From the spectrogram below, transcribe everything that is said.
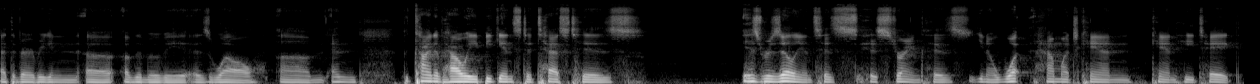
at the very beginning uh, of the movie as well, um, and the kind of how he begins to test his his resilience, his his strength, his you know what how much can can he take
